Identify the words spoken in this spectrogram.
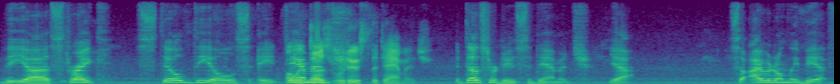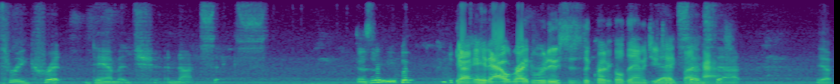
the uh, strike still deals eight Oh, it does reduce the damage. It does reduce the damage. Yeah. So I would only be at three crit damage and not six. Does it? Yeah, it outright reduces the critical damage you yeah, take it by says half. that. Yep.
